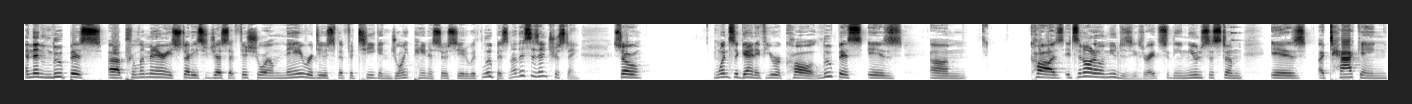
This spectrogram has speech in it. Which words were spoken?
And then lupus uh, preliminary studies suggest that fish oil may reduce the fatigue and joint pain associated with lupus. Now, this is interesting. So, once again, if you recall, lupus is um, caused, it's an autoimmune disease, right? So, the immune system is attacking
